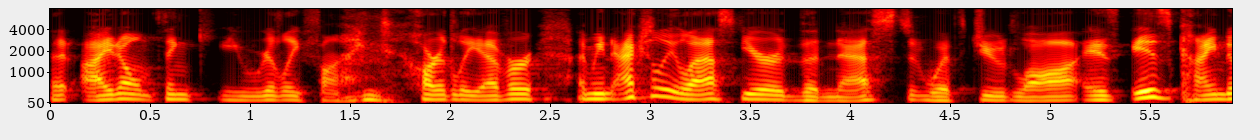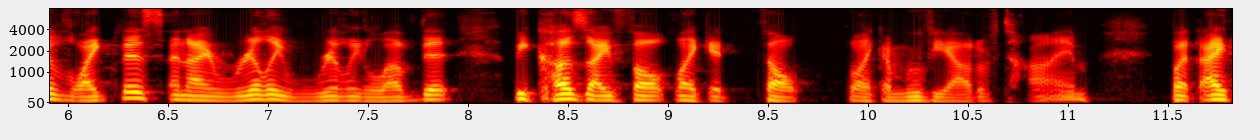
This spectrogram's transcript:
that I don't think you really find hardly ever. I mean, actually last year The Nest with Jude Law is is kind of like this and I really really loved it because I felt like it felt like a movie out of time. But I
